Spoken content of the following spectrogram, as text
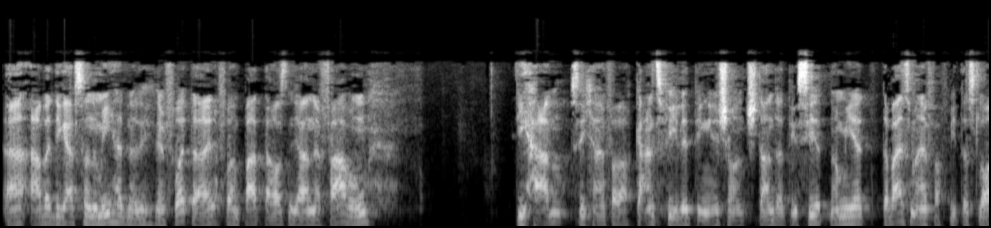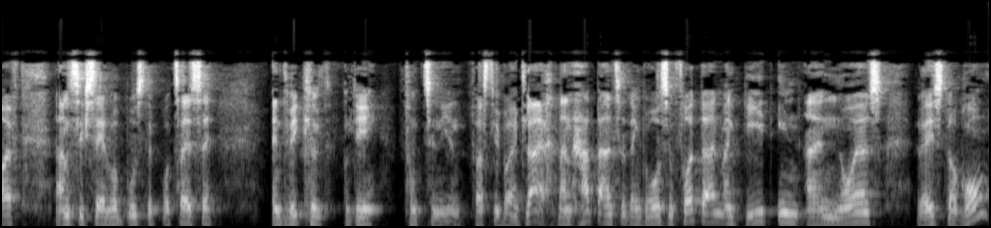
Äh, aber die Gastronomie hat natürlich den Vorteil, vor ein paar tausend Jahren Erfahrung, die haben sich einfach auch ganz viele Dinge schon standardisiert, normiert. Da weiß man einfach, wie das läuft. Da haben sich sehr robuste Prozesse entwickelt und die funktionieren fast überall gleich. Man hat also den großen Vorteil, man geht in ein neues Restaurant,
